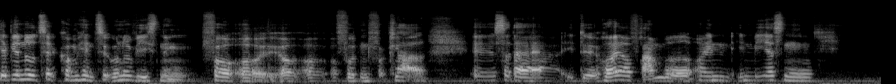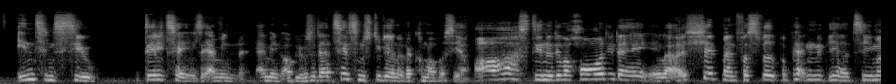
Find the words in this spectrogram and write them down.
Jeg bliver nødt til at komme hen til undervisningen for at, at, at, at få den forklaret. Øh, så der er et øh, højere fremmøde og en, en mere sådan intensiv deltagelse er min, er min oplevelse. Der er tit sådan studerende, der kommer op og siger, åh, Stine, det var hårdt i dag, eller shit, man får sved på panden i de her timer.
